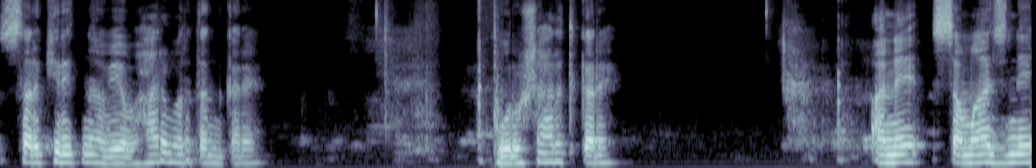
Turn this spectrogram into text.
સરખી રીતના વ્યવહાર વર્તન કરે પુરુષાર્થ કરે અને સમાજને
